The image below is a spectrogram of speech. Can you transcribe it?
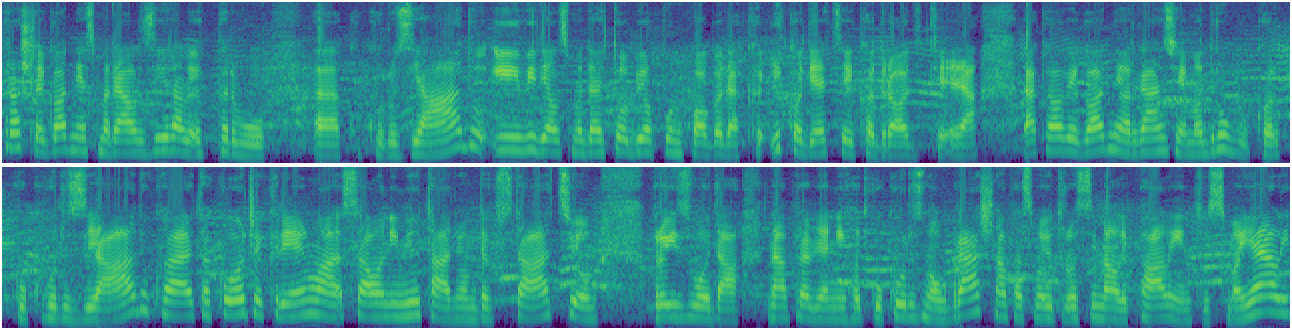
Prošle godine smo realizirali prvu e, kukuruzijadu i vidjeli smo da je to bio pun pogodak i kod djece i kod roditelja. Dakle, ove godine organizujemo drugu kukuruzijadu koja je također krenula sa onim jutarnjom degustacijom proizvoda napravljenih od kukuruznog brašna, pa smo jutro imali palintu, smo jeli.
